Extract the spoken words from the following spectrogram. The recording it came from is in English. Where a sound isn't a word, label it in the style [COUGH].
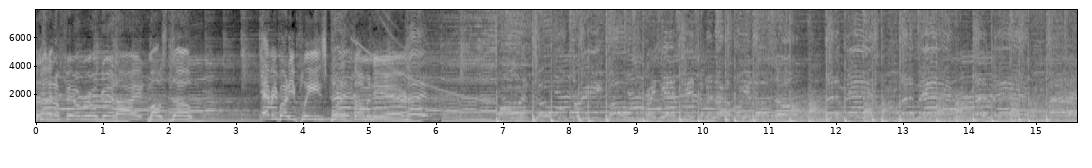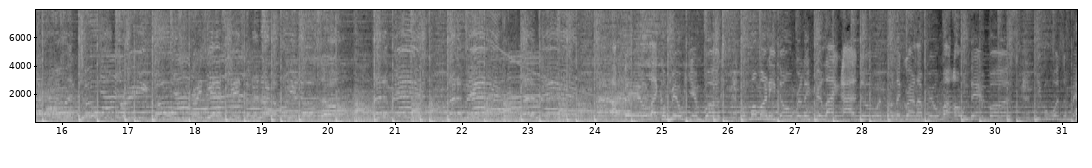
This is gonna feel real good, alright? Most dope. Everybody, please put a thumb in the air.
